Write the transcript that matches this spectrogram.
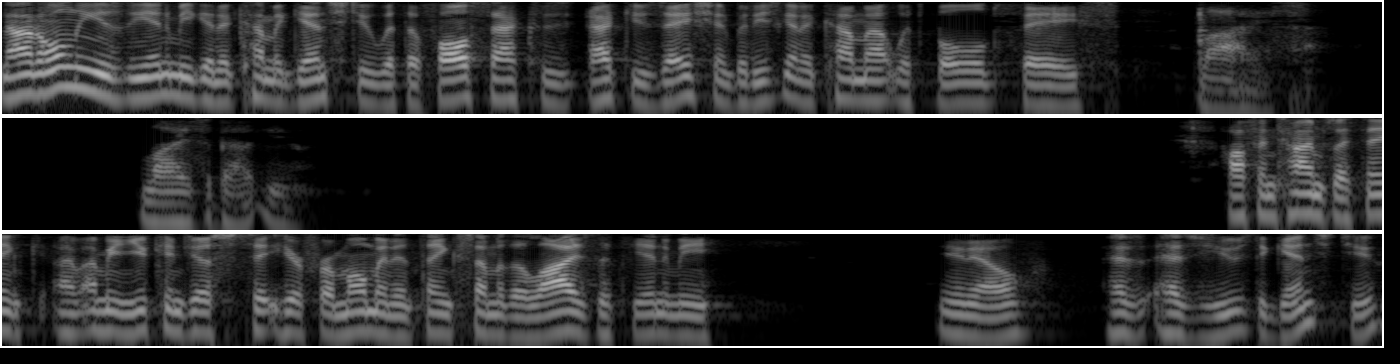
not only is the enemy going to come against you with a false accusation, but he's going to come out with bold face lies. Lies about you. Oftentimes, I think, I mean, you can just sit here for a moment and think some of the lies that the enemy, you know, has, has used against you.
